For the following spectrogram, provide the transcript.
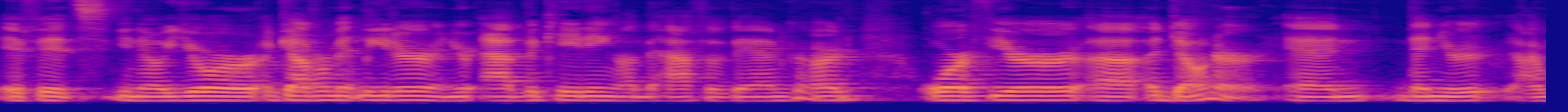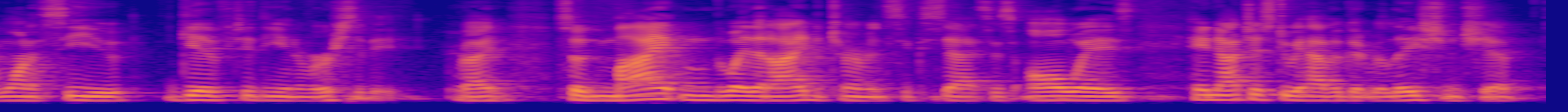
if it's you know you're a government leader and you're advocating on behalf of Vanguard, or if you're uh, a donor and then you're I want to see you give to the university, right? So my the way that I determine success is always hey, not just do we have a good relationship,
